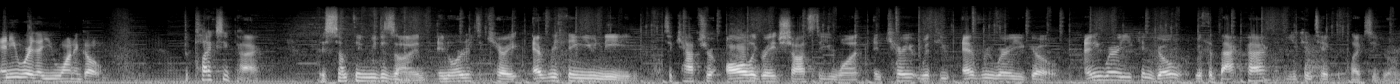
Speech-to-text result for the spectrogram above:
anywhere that you want to go. The Plexi Pack is something we designed in order to carry everything you need to capture all the great shots that you want and carry it with you everywhere you go. Anywhere you can go with a backpack, you can take the Plexi drone.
